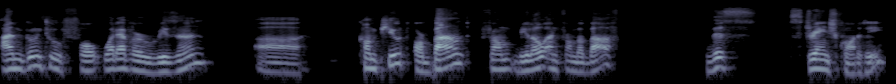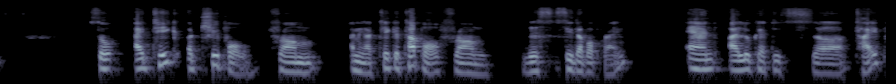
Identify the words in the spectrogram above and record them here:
I'm going to, for whatever reason, uh, compute or bound from below and from above this strange quantity. So I take a triple from, I mean, I take a tuple from this C double prime and I look at its uh, type,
